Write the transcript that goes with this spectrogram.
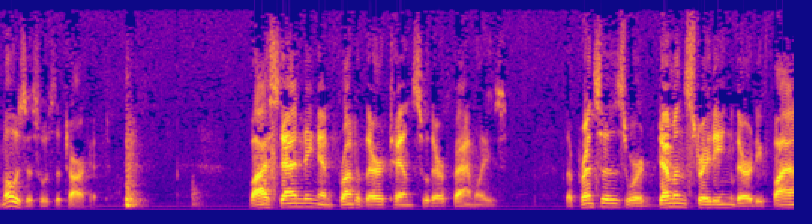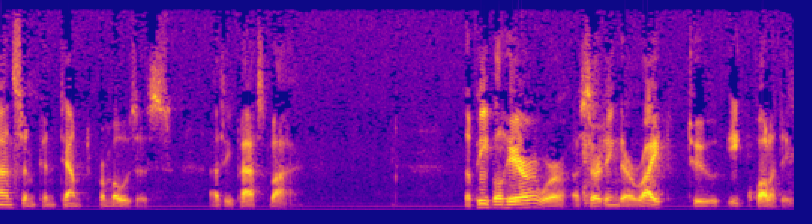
Moses was the target. By standing in front of their tents with their families, the princes were demonstrating their defiance and contempt for Moses as he passed by. The people here were asserting their right to equality.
